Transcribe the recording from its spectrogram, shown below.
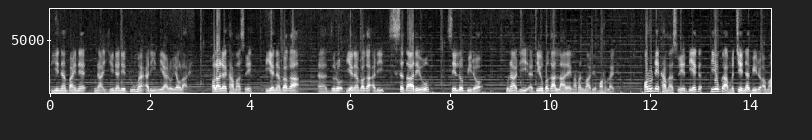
BNN ပိုင်တဲ့ခုနရေနံတွေတူးမှန်အဲ့ဒီနေရာတော့ရောက်လာတယ်ရောက်လာတဲ့အခါမှာဆိုရင် BNN ဘက်ကအဲသူတို့ BNN ဘက်ကအဲ့ဒီစစ်သားတွေကိုစေလွတ်ပြီးတော့ခုနဒီတရုတ်ဘက်ကလာတဲ့ငါးဖန်သမားတွေမောက်ထုတ်လိုက်တယ်မောက်ထုတ်တဲ့အခါမှာဆိုရင်တရုတ်တရုတ်ကမကျေနပ်ပြီးတော့အမှ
